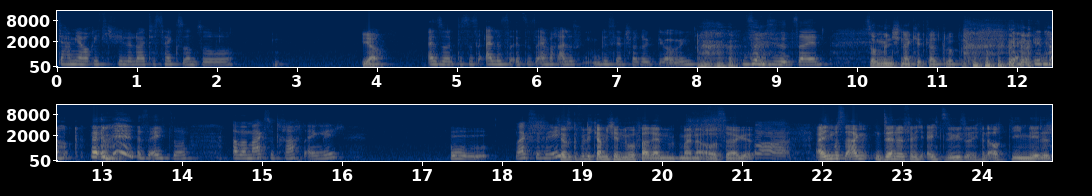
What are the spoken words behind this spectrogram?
da haben ja auch richtig viele Leute Sex und so. Ja. Also das ist alles, es ist einfach alles ein bisschen verrückt, glaube ich. so in dieser Zeit. So Münchner KitKat Club. ja, genau. Das ist echt so. Aber magst du Tracht eigentlich? Uh. Magst du nicht? Ich habe das Gefühl, ich kann mich hier nur verrennen mit meiner Aussage. Oh. Aber ich muss sagen, Daniel finde ich echt süß und ich finde auch die Mädels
